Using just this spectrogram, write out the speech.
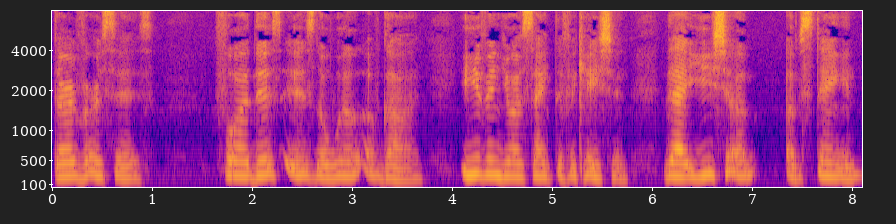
Third verse says, For this is the will of God, even your sanctification, that ye shall abstain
